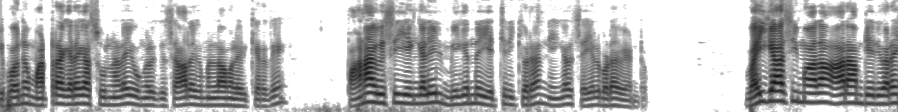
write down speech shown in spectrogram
இப்போ வந்து மற்ற கிரக சூழ்நிலை உங்களுக்கு சாதகம் இல்லாமல் இருக்கிறது. பண விஷயங்களில் மிகுந்த எச்சரிக்கையுடன் நீங்கள் செயல்பட வேண்டும். வைகாசி மாதம் ஆறாம் தேதி வரை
